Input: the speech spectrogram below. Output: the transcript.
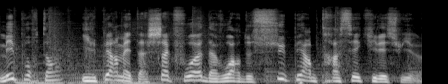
mais pourtant, ils permettent à chaque fois d'avoir de superbes tracés qui les suivent.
